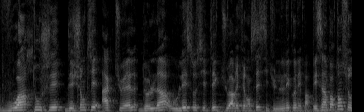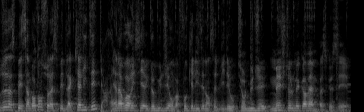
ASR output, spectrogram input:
voir, toucher des chantiers actuels de là où les sociétés que tu as référencées si tu ne les connais pas. Et c'est important sur deux aspects. C'est important sur l'aspect de la qualité, qui n'a rien à voir ici avec le budget. On va focaliser dans cette vidéo sur le budget, mais je te le mets quand même parce que c'est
